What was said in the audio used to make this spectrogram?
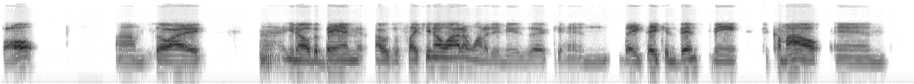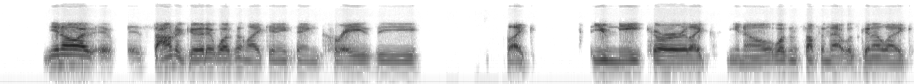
fault. Um, so I, you know, the band, I was just like, you know, I don't want to do music, and they they convinced me to come out, and you know, it, it sounded good. It wasn't like anything crazy, like unique or like you know it wasn't something that was gonna like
